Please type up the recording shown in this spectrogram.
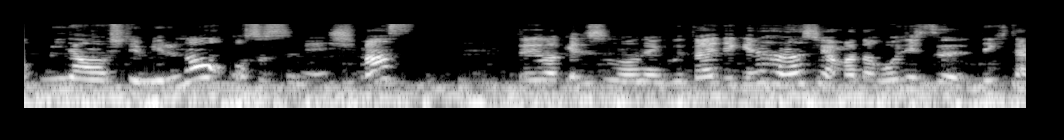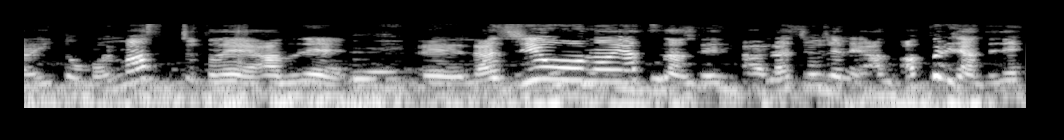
を見直してみるのをおすすめします。というわけで、そのね、具体的な話はまた後日できたらいいと思います。ちょっとね、あのね、えー、ラジオのやつなんで、あ、ラジオじゃねあの、アプリなんでね、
